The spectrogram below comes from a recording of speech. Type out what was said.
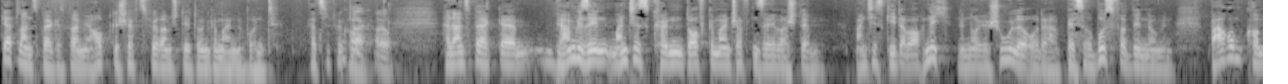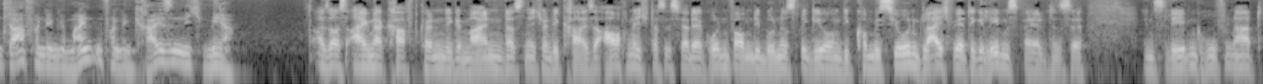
Gerd Landsberg ist bei mir, Hauptgeschäftsführer am Städte- und Gemeindebund. Herzlich willkommen. Guten Tag, hallo. Herr Landsberg, ähm, wir haben gesehen, manches können Dorfgemeinschaften selber stemmen. Manches geht aber auch nicht. Eine neue Schule oder bessere Busverbindungen. Warum kommt da von den Gemeinden, von den Kreisen nicht mehr? Also aus eigener Kraft können die Gemeinden das nicht und die Kreise auch nicht. Das ist ja der Grund, warum die Bundesregierung die Kommission gleichwertige Lebensverhältnisse ins Leben gerufen hat.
